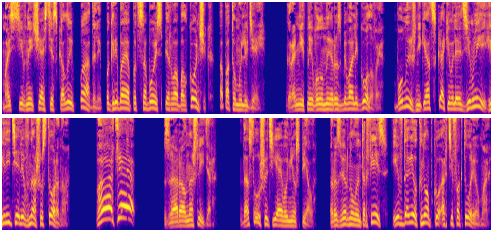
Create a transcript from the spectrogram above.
Массивные части скалы падали, погребая под собой сперва балкончик, а потом и людей. Гранитные валуны разбивали головы, булыжники отскакивали от земли и летели в нашу сторону. «Варте!» — заорал наш лидер. Дослушать я его не успел. Развернул интерфейс и вдавил кнопку артефакториума.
